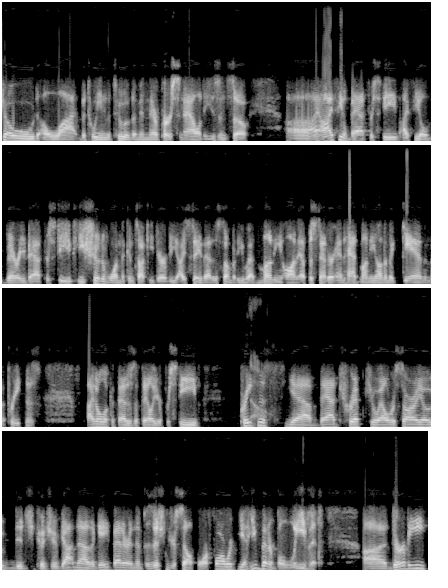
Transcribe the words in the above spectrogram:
showed a lot between the two of them in their personalities, and so uh, I, I feel bad for Steve. I feel very bad for Steve. He should have won the Kentucky Derby. I say that as somebody who had money on Epicenter and had money on him again in the Preakness. I don't look at that as a failure for Steve. Preakness, yeah, bad trip. Joel Rosario, did you, could you have gotten out of the gate better and then positioned yourself more forward? Yeah, you better believe it. Uh, Derby,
